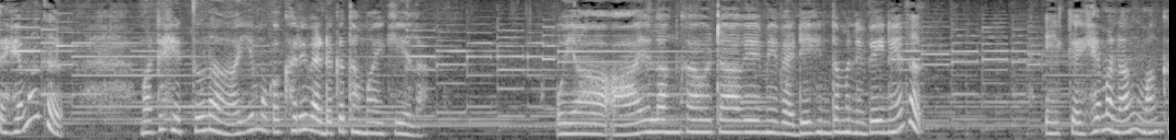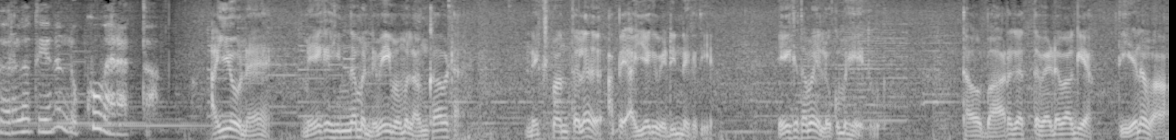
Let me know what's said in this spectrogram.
සෙහෙමද මට හිතුන අය මොකක් හරි වැඩක තමයි කියලා. ඔයා ආය ලංකාවටාවේ මේ වැඩේ හින්දම නෙවෙයි නේද? ඒක එහෙම නම් මං කරලා තියෙන ලොක්කු වැරත්තා අයියෝ නෑ. මේක හින්දම නෙවෙයි මම ලංකාවට. නෙක්ස් පන්තල අපේ අයගේ වෙඩින්න එක තිය ඒක තමයි ලොකුම හේතුව තව භාරගත්ත වැඩ වගේයක් තියෙනවා.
